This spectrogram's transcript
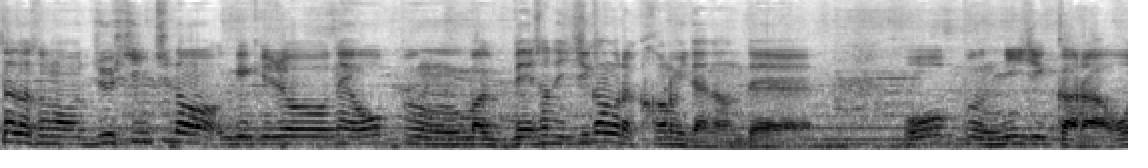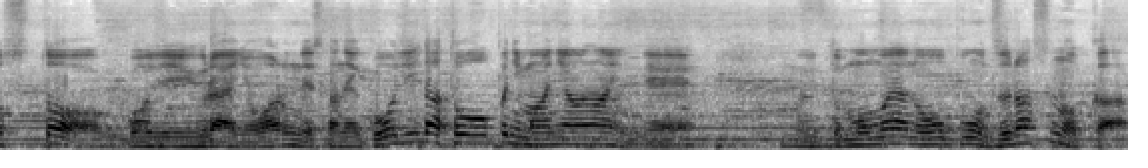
ただその17日の劇場ねオープン、まあ、電車で1時間ぐらいかかるみたいなんでオープン2時から押すと5時ぐらいに終わるんですかね。5時だとオープンに間に合わないんでうんと桃屋のオープンをずらすのか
